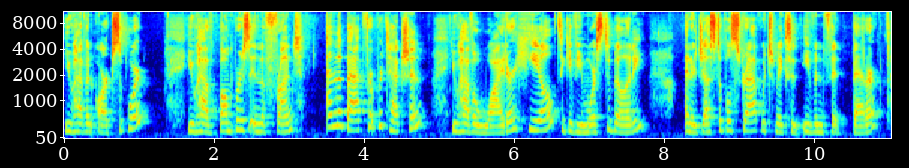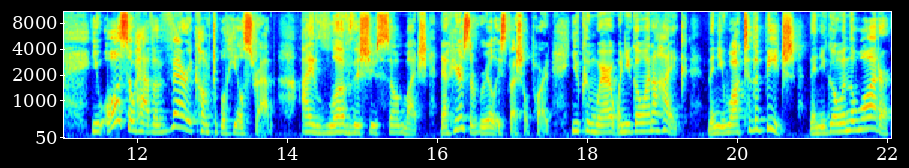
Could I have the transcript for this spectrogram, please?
you have an arch support. You have bumpers in the front and the back for protection. You have a wider heel to give you more stability an adjustable strap, which makes it even fit better. You also have a very comfortable heel strap. I love this shoe so much. Now, here's the really special part. You can wear it when you go on a hike. Then you walk to the beach. Then you go in the water.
